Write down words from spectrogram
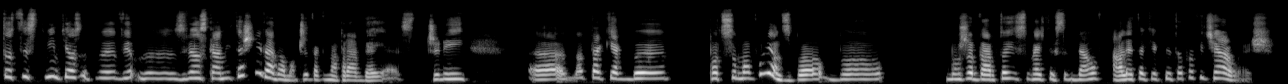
to z tymi związkami też nie wiadomo, czy tak naprawdę jest. Czyli, e, no tak jakby podsumowując, bo, bo może warto jest słuchać tych sygnałów, ale tak jak ty to powiedziałeś,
